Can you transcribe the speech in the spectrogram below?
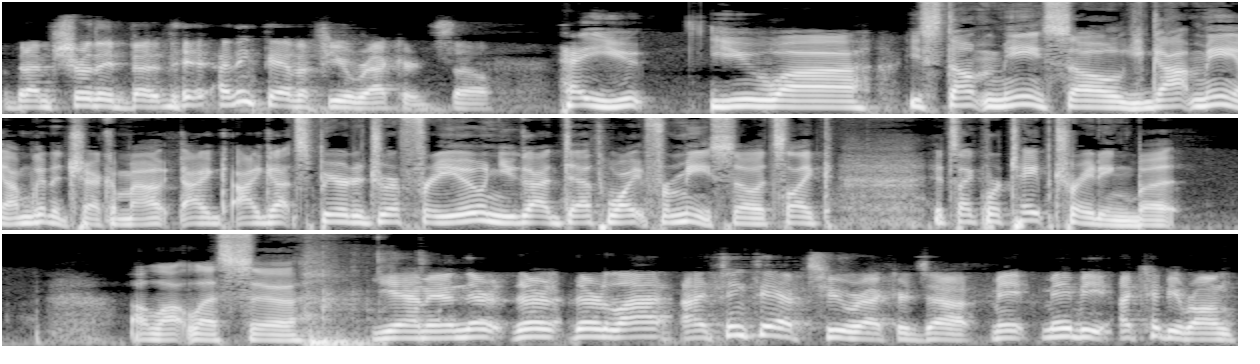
but I'm sure they. they I think they have a few records. So hey you you uh you stumped me so you got me i'm gonna check them out i i got spirit adrift for you and you got death white for me so it's like it's like we're tape trading but a lot less uh Yeah, man, they're they're they're la- I think they have two records out. May- Maybe I could be wrong.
